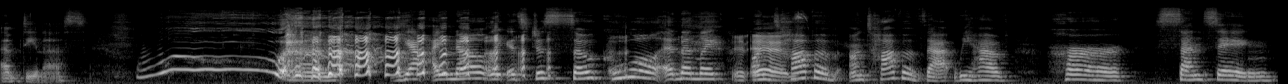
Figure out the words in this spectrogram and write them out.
emptiness. Woo! Um, yeah, I know. Like it's just so cool. And then like It on is. top of on top of that, we have her sensing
